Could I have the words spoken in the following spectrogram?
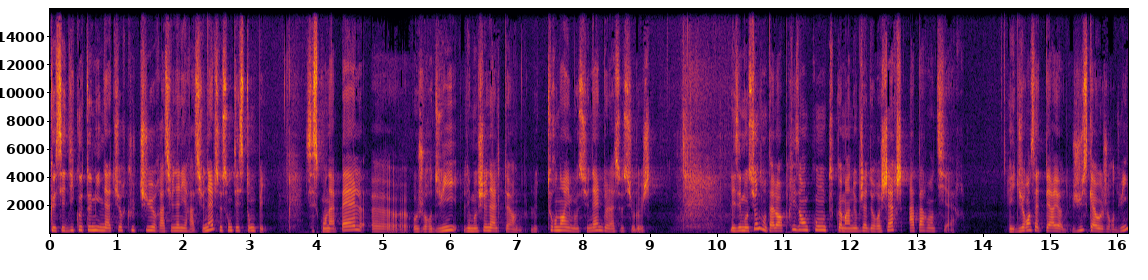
que ces dichotomies nature-culture, rationnel-irrationnel se sont estompées. C'est ce qu'on appelle euh, aujourd'hui l'emotional turn, le tournant émotionnel de la sociologie. Les émotions sont alors prises en compte comme un objet de recherche à part entière. Et durant cette période jusqu'à aujourd'hui,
